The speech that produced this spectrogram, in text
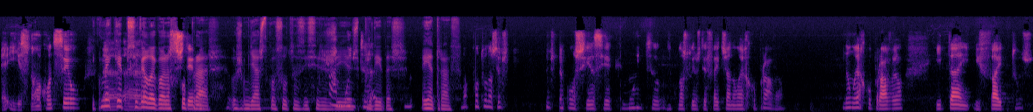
É, e isso não aconteceu. E como é que é ah, possível uh, agora recuperar sistema... os milhares de consultas e cirurgias perdidas em atraso? Não, ponto, nós temos, temos ter consciência que muito do que nós podemos ter feito já não é recuperável. Não é recuperável e tem efeitos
